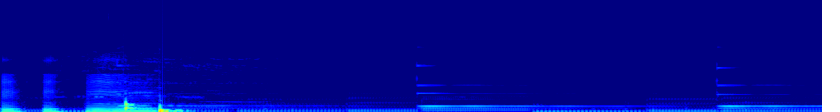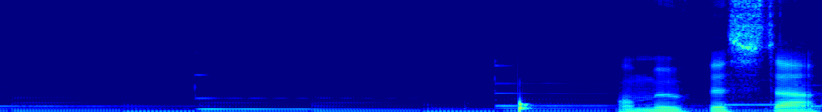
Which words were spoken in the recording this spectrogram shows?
we'll move this stuff.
